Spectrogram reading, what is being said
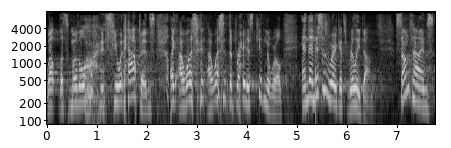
Well, let's mow the lawn and see what happens. Like I wasn't, I wasn't the brightest kid in the world. And then this is where it gets really dumb. Sometimes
